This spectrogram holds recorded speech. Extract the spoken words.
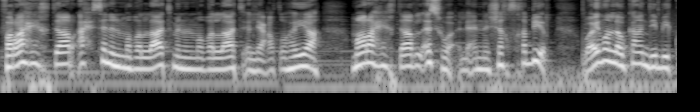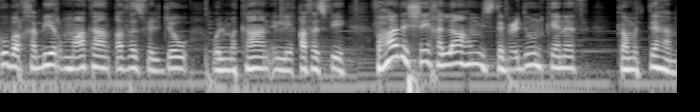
فراح يختار أحسن المظلات من المظلات اللي اعطوها إياه. ما راح يختار الأسوأ لأنه شخص خبير. وأيضا لو كان دي بي كوبر خبير ما كان قفز في الجو والمكان اللي قفز فيه. فهذا الشيء خلاهم يستبعدون كينيث كمتهم.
